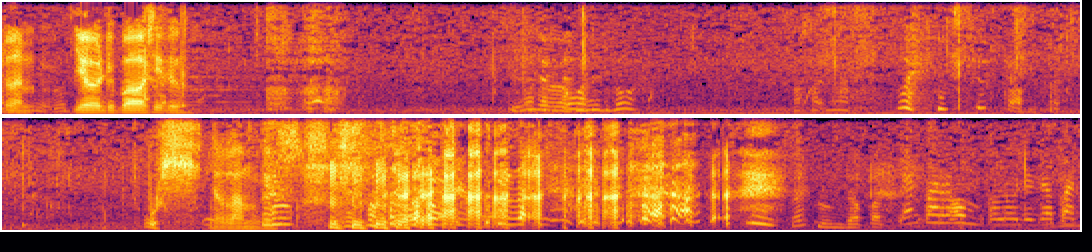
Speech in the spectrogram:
dalam yo di bawah situ. Wush, dalam guys belum dapat. Yang kalau kalau udah dapat.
